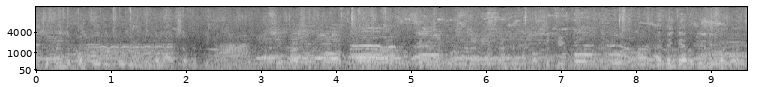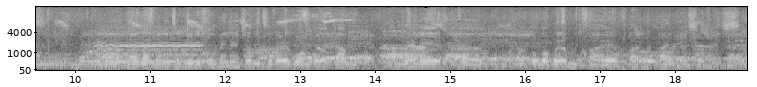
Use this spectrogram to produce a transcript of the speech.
and to bring a concrete improvement to the lives of the people. What's your impression about uh, the citizens of of the people? I think they have a beautiful voice. Uh, and I think it's a beautiful village and it's a very warm welcome. I'm really uh, uh, overwhelmed by, by the kindness of this, uh,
